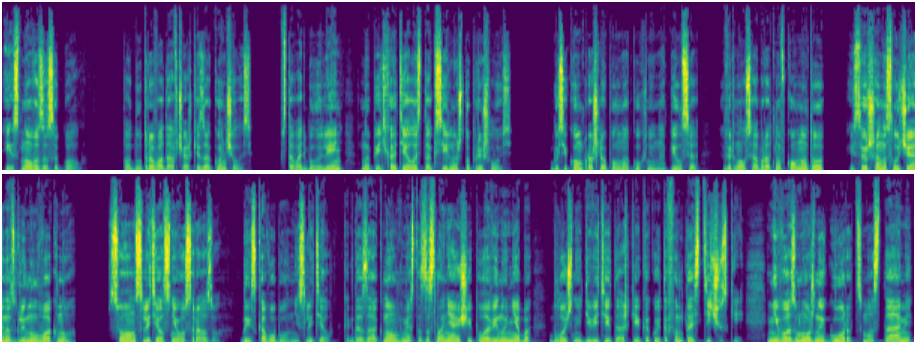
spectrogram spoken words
и снова засыпал. Под утро вода в чашке закончилась. Вставать было лень, но пить хотелось так сильно, что пришлось босиком прошлепал на кухню, напился, вернулся обратно в комнату и совершенно случайно взглянул в окно. Сон слетел с него сразу. Да из кого бы он не слетел, когда за окном вместо заслоняющей половину неба блочной девятиэтажки какой-то фантастический, невозможный город с мостами,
